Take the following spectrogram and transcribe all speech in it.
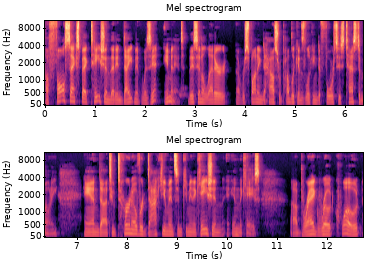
a false expectation that indictment was i- imminent. This in a letter uh, responding to House Republicans looking to force his testimony and uh, to turn over documents and communication in the case. Uh, Bragg wrote, quote,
